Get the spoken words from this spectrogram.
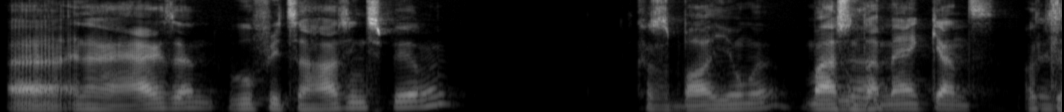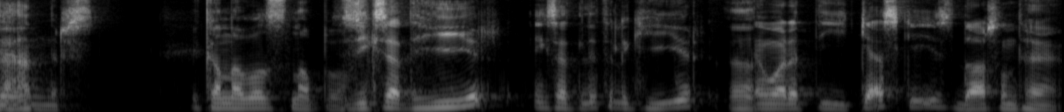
eh, en dat gaat raar zijn, Wilfried Zaha zien spelen. Ik was baljongen, maar Ja. aan mijn kant. Dat is Oké. anders. Ik kan dat wel snappen. Dus ik zat hier, ik zat letterlijk hier. Ja. En waar het die kastje is, daar stond hij.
